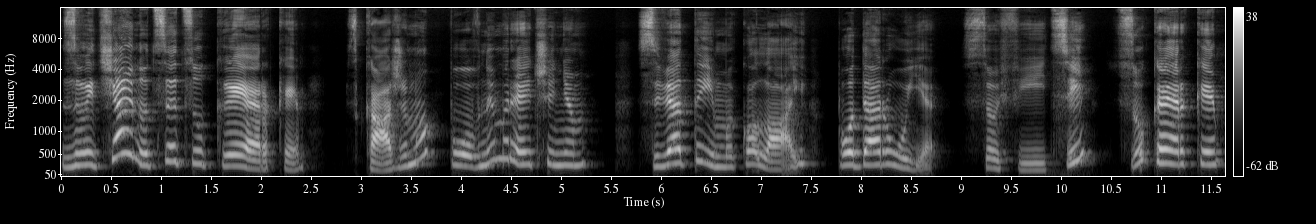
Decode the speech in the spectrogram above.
Звичайно, це цукерки. Скажемо повним реченням. Святий Миколай подарує Софійці цукерки.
